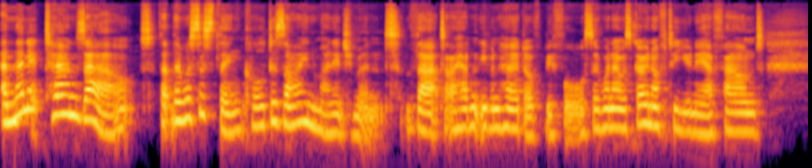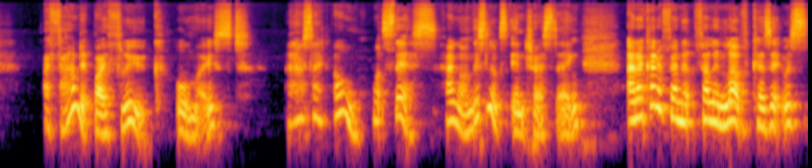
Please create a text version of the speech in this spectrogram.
And then it turns out that there was this thing called design management that I hadn't even heard of before. So when I was going off to uni, I found I found it by fluke almost. And I was like, oh, what's this? Hang on, this looks interesting. And I kind of fell, in love because it was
